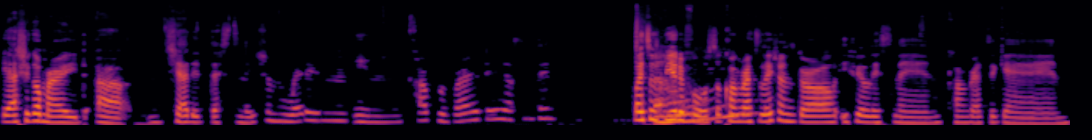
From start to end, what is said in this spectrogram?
Yeah, she got married. Uh, she had a destination wedding in Capo Verde or something. But it was beautiful. So Oh. congratulations, girl. If you're listening, congrats again.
